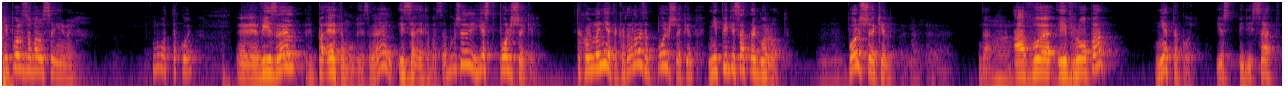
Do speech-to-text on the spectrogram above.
и пользовался ими. Ну вот такой. Э, в Израиль, поэтому в Израиль из-за этого соображения есть полшекель. Такой монета, которая называется полшекель, не 50 огород. Полшекель. Да. А в Европе нет такой. Есть 50,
